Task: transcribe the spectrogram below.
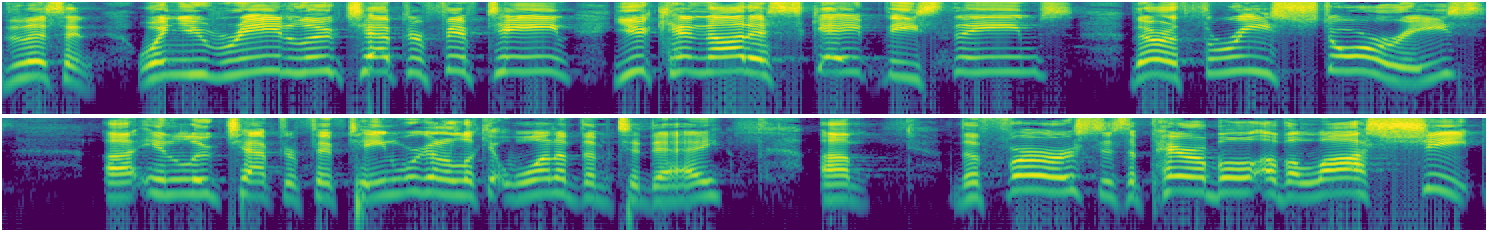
Listen, when you read Luke chapter 15, you cannot escape these themes. There are three stories uh, in Luke chapter 15. We're going to look at one of them today. Um, the first is the parable of a lost sheep.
